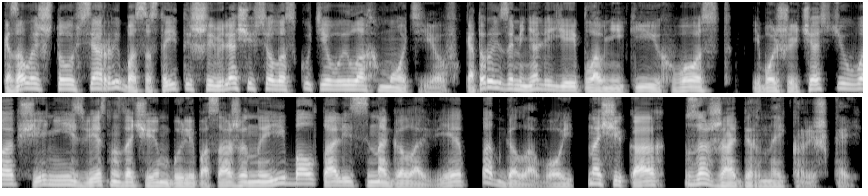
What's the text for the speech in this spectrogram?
Казалось, что вся рыба состоит из шевелящихся лоскутьев и лохмотьев, которые заменяли ей плавники и хвост, и большей частью вообще неизвестно зачем были посажены и болтались на голове, под головой, на щеках, за жаберной крышкой.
